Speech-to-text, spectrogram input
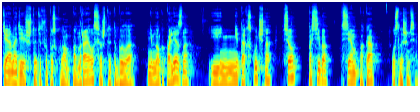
Я надеюсь, что этот выпуск вам понравился, что это было немного полезно и не так скучно. Все, спасибо, всем пока, услышимся.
